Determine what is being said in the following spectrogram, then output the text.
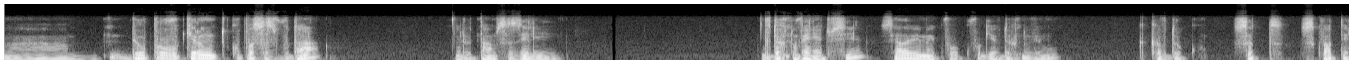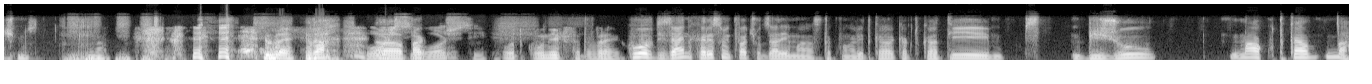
а, бил провокиран от купа с вода. Нали, оттам са взели вдъхновението си. Сега да видим какво, какво ги е вдъхновило. Какъв друг съд с каква течност. Добре, да. Лош си, пак- лош си. Отклоних се, добре. Хубав дизайн, харесва ми това, че отзади има стъкло, нали? Така, както каза ти, бижу, малко така, да.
